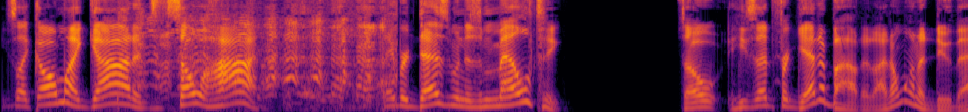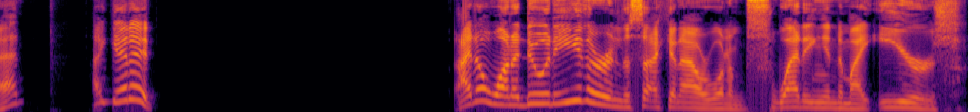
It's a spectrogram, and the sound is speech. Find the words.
He's like, oh my God, it's so hot. neighbor Desmond is melting. So he said, forget about it. I don't want to do that. I get it. I don't want to do it either in the second hour when I'm sweating into my ears,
